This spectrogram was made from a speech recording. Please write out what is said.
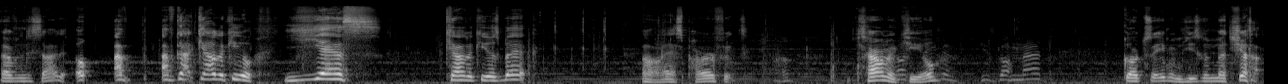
I haven't decided. Oh, I've I've got counter kill. Yes, counter kill's back. Oh, that's perfect. Counter kill. He's gone mad. God save him. He's gonna. Shut up.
